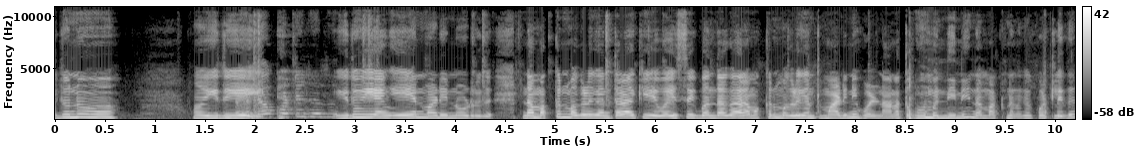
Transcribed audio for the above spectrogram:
ಇದನ್ನು ಇದು ಇದು ಹೆಂಗ್ ಏನು ಮಾಡಿ ನೋಡ್ರಿ ಇದು. ನಮ್ಮ ಅಕ್ಕನ ಮಗಳಿಗೆ ಅಂತ ಆಕಿ ವಯಸ್ಸಿಗೆ ಬಂದಾಗ ನಮ್ಮ ಅಕ್ಕನ ಮಗಳಿಗೆ ಅಂತ ಮಾಡೀನಿ ಹೊಳ್ಳಿ ನಾನು ತೊಗೊಂಬಂದೀನಿ ನಮ್ಮ ಅಕ್ಕ ನನಗೆ ಕೊಟ್ಲಿದ್ದು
